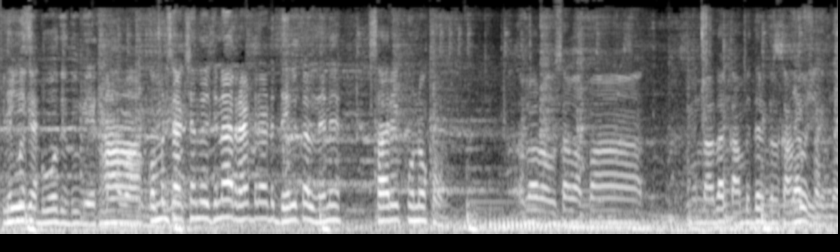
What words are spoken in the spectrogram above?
ਠੀਕ ਹੈ। ਬਹੁਤ ਤੂੰ ਵੇਖ ਹਾਂ ਕਮੈਂਟ ਸੈਕਸ਼ਨ ਦੇ ਵਿੱਚ ਨਾ ਰੈੱਡ ਰੈੱਡ ਦਿਲ ਘੱਲਨੇ ਨੇ ਸਾਰੇ ਕੋਨੋ ਕੋ ਚਲੋ ਰਾਓ ਸਾਹਿਬ ਆਪਾਂ ਮੈਨੂੰ ਲੱਗਦਾ ਕੰਮ ਇਧਰ ਗੱਲ ਕੰਮ ਹੋ ਜਾਏਗਾ।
